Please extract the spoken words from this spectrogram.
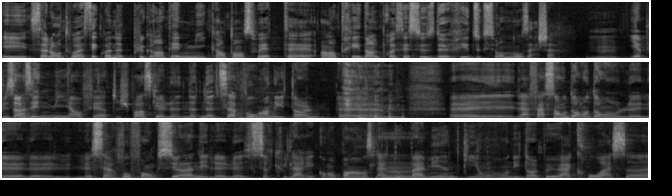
Et selon toi, c'est quoi notre plus grand ennemi quand on souhaite entrer dans le processus de réduction de nos achats? Hmm. Il y a plusieurs ennemis, en fait. Je pense que notre, notre, cerveau en est un. Euh, la façon dont, dont le, le, le, cerveau fonctionne et le, circuit de la récompense, la hmm. dopamine, qui, on, est un peu accro à ça,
